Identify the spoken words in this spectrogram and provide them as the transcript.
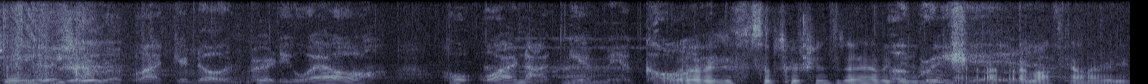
Cha-ching. You, you look like you're doing pretty well. Why not give me a call? What other subscriptions did I have again? I, I, I lost count already.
